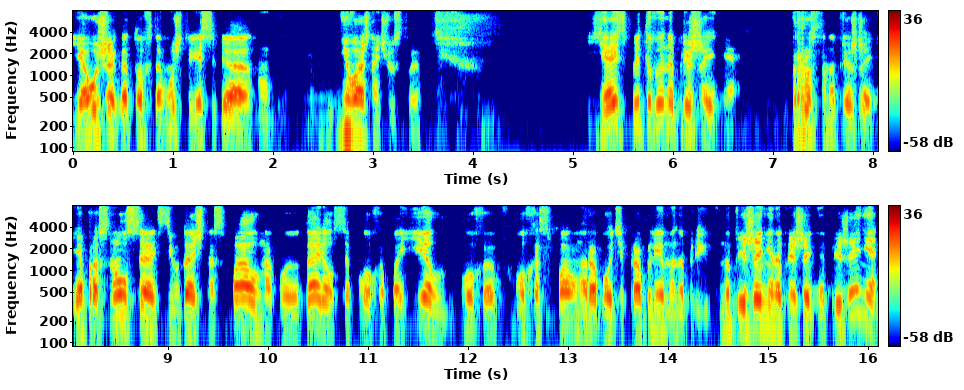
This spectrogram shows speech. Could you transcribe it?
Я уже готов к тому, что я себя ну, неважно чувствую. Я испытываю напряжение просто напряжение. Я проснулся, неудачно спал, ногой ударился, плохо поел, плохо, плохо спал на работе, проблемы, напряжение, напряжение, напряжение.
